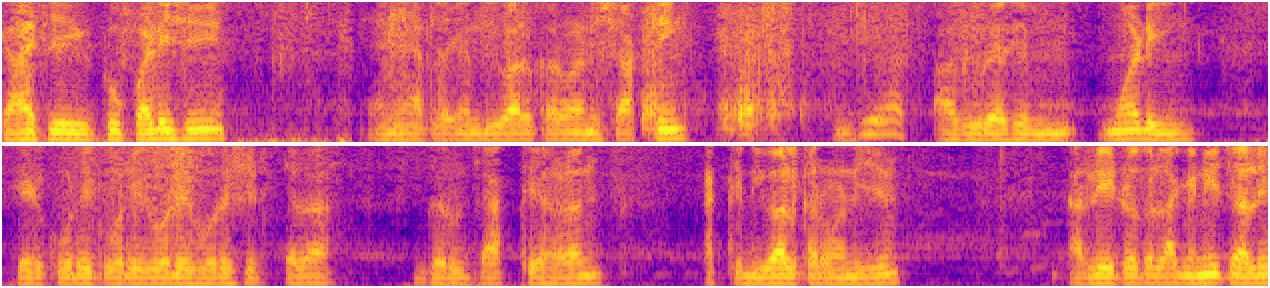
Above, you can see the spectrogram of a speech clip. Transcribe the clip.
કાચી જે પડી છે એની આટલે કે દિવાલ કરવાની શાકિંગ જે આ મળી શેડ કોરે કોરે કોરે કોરે શેડ પેલા ઘરું છે આખી હળંગ, આખી દિવાલ કરવાની છે. આટલી ઈટો તો લાગે નહીં ચાલે,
